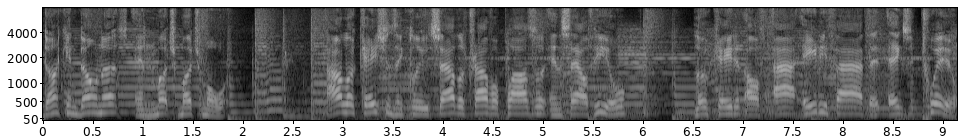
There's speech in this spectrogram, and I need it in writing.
Dunkin' Donuts, and much, much more. Our locations include Sadler Travel Plaza in South Hill, located off I 85 at exit 12.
